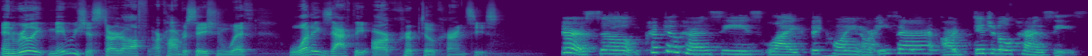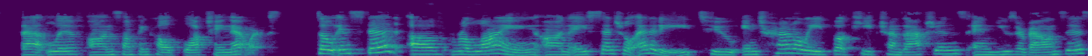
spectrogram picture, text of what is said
And really, maybe we should start off our conversation with what exactly are cryptocurrencies? Sure. So, cryptocurrencies like Bitcoin or Ether are digital currencies that live on something called blockchain networks. So instead of relying on a central entity to internally bookkeep transactions and user balances,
